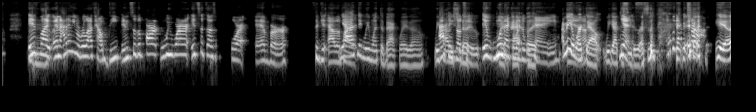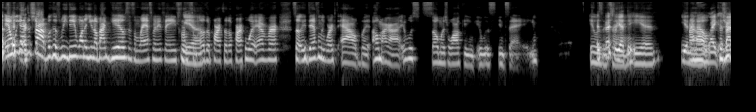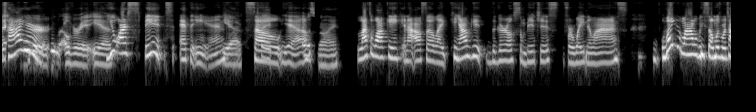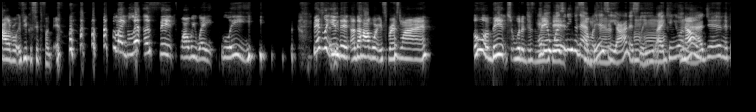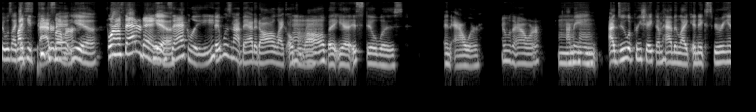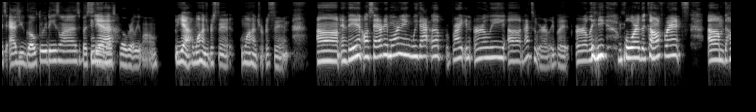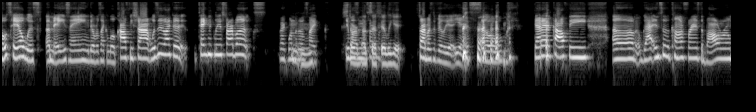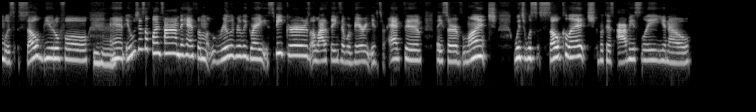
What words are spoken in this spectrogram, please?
It's mm-hmm. like, and I didn't even realize how deep into the park we were. It took us forever to get out of the yeah, park. I think we went the back way though. We I think so too. It went, went back the way that we came. I mean, it worked out. We got to see the rest of the And we got to shop. yeah, and we got to shop because we did want to, you know, buy gifts and some last minute things from Yeah. some other parts of the park, whatever. So it definitely worked out. But oh my god, it was so much walking. It was insane. It was especially at the end. You know, I know, like you're the we were- tired. We were over it. Yeah, You are spent at the end. yeah, So yeah, it was fun. Lots of walking, and I also like. Can y'all get the girls some benches for waiting in lines? Waiting in line will be so much more tolerable if you could sit the fuck down. like, let us sit while we wait, please. Especially in the uh, the Hogwarts Express line. Oh, a bench would have just And made it It wasn't that even so that better. busy, honestly. Mm-mm. Like, can you No. imagine if it was like, Like a it peak of Saturday? summer. Yeah, or on Saturday. Yeah, exactly. It was not bad at all, like overall, mm. but yeah, it still was an hour. It was an hour. Mm-hmm. I mean, I do appreciate them having like an experience as you go through these lines, but still, yeah. that's still really long. Yeah, 100%. 100%. Um, and then on Saturday morning, we got up bright and early. Uh, not too early, but early for the conference. Um, the hotel was amazing. There was like a little coffee shop. Was it like a technically a Starbucks? Like one of those Mm-mm. like It wasn't a Starbucks Starbucks? affiliate. Starbucks affiliate, yes. So got our coffee. Um, got into the conference. The ballroom was so beautiful. Mhm. And it was just a fun time. They had some really, really great speakers, a lot of things that were very interactive. They served lunch, which was so clutch because obviously, you know,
